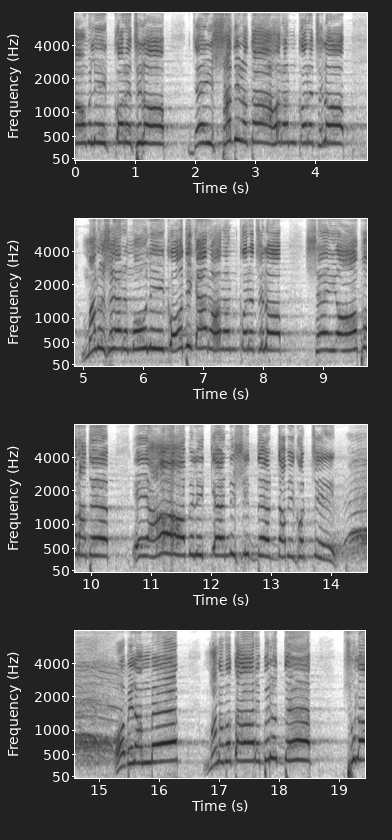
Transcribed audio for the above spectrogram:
আওয়ামী লীগ করেছিল, যেই স্বাধীনতা হরণ করেছিল, মানুষের মৌলিক অধিকার হরণ করেছিল, সেই অপরাধে এই আওয়ামী লীগকে নিষিদ্ধের দাবি করছি। অবিলম্বে মানবতার বিরুদ্ধে ষোলো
